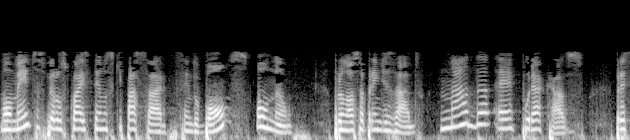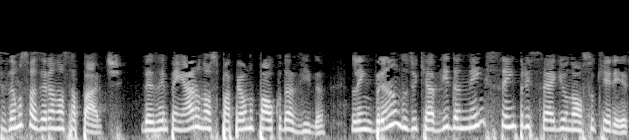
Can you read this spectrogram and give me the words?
momentos pelos quais temos que passar, sendo bons ou não, para o nosso aprendizado. Nada é por acaso. Precisamos fazer a nossa parte, desempenhar o nosso papel no palco da vida, lembrando de que a vida nem sempre segue o nosso querer,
